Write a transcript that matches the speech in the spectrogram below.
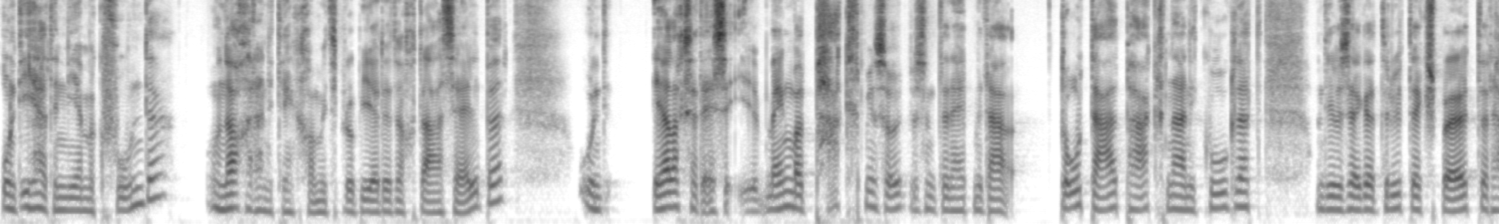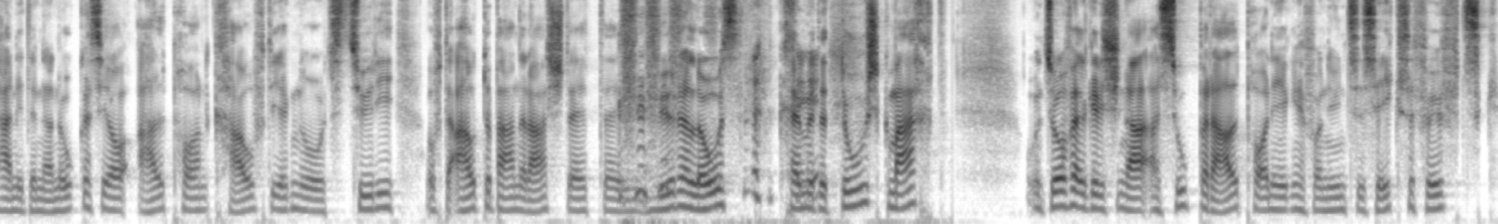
Und ich habe dann niemanden gefunden. Und nachher habe ich gedacht, komm, jetzt probiere doch da selber. Und ehrlich gesagt, also, manchmal packt mir so etwas und dann hat mir da total gepackt. Dann habe ich gegoogelt und ich würde sagen, drei Tage später habe ich dann ein Occasion Alphorn gekauft, irgendwo in Zürich auf der Autobahnraststätte in Würenlos. okay. haben wir den Tausch gemacht. Und zufällig ist ein, ein super Alphorn von 1956.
